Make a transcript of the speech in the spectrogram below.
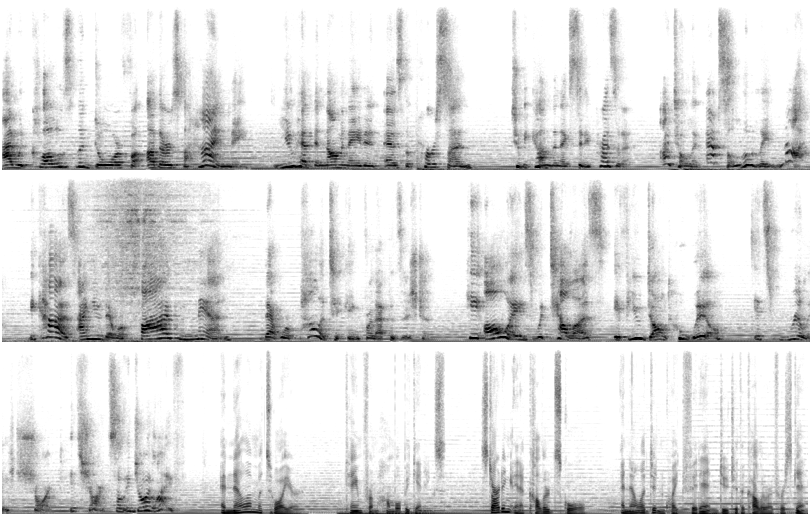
I would close the door for others behind me. You have been nominated as the person to become the next city president. I told him, absolutely not, because I knew there were five men that were politicking for that position. He always would tell us, if you don't, who will? It's really short. It's short, so enjoy life. Anella Metoyer came from humble beginnings. Starting in a colored school, Anella didn't quite fit in due to the color of her skin.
